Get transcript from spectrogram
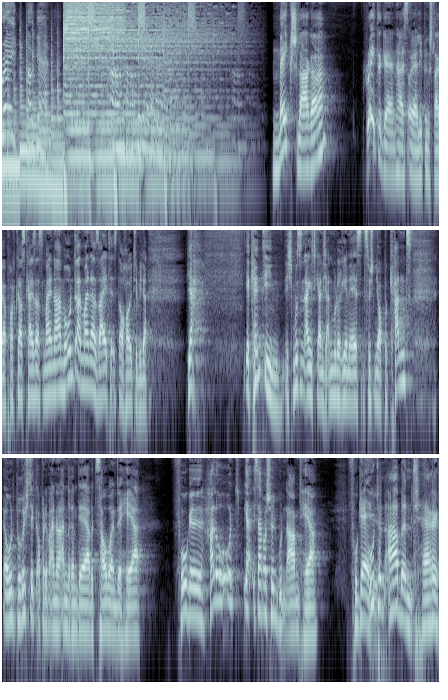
great again. Make Schlager Great Again heißt euer Lieblingsschlager-Podcast. Kaisers mein Name und an meiner Seite ist auch heute wieder, ja, ihr kennt ihn. Ich muss ihn eigentlich gar nicht anmoderieren. Er ist inzwischen ja auch bekannt und berüchtigt, auch bei dem einen oder anderen der bezaubernde Herr Vogel. Hallo und ja, ich sage mal schönen guten Abend, Herr Vogel. Guten Abend, Herr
